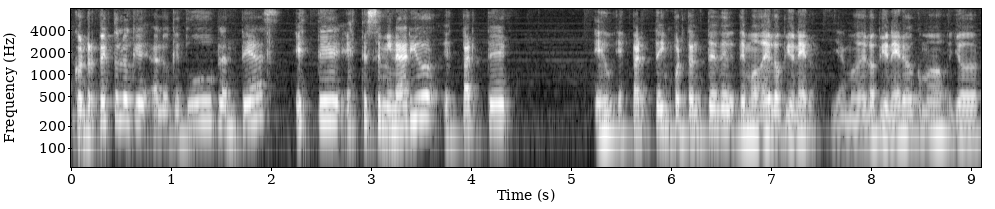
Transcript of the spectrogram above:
con respecto a lo que, a lo que tú planteas, este, este seminario es parte, es, parte importante de, modelo pionero. Ya, modelo pionero, como yo,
